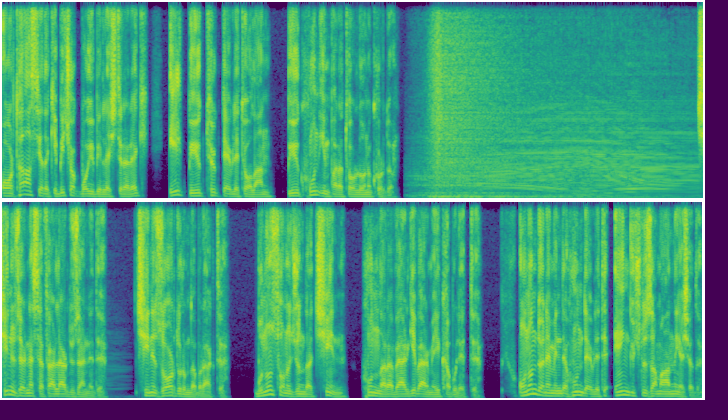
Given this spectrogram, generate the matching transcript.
Orta Asya'daki birçok boyu birleştirerek ilk büyük Türk devleti olan Büyük Hun İmparatorluğunu kurdu. Çin üzerine seferler düzenledi. Çin'i zor durumda bıraktı. Bunun sonucunda Çin, Hunlara vergi vermeyi kabul etti. Onun döneminde Hun devleti en güçlü zamanını yaşadı.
